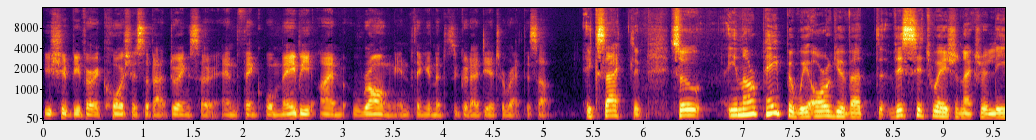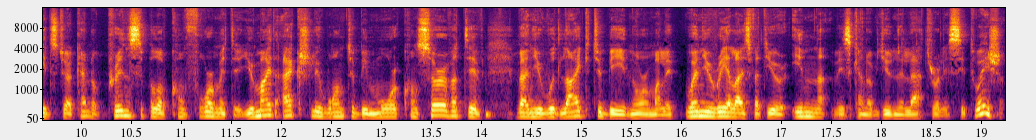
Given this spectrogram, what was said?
you should be very cautious about doing so and think, well, maybe I'm wrong in thinking that it's a good idea to write this up. Exactly. So in our paper, we argue that this situation actually leads to a kind of principle of conformity. You might actually want to be more conservative than you would like to be normally when you realize that you're in this kind of unilateralist situation.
